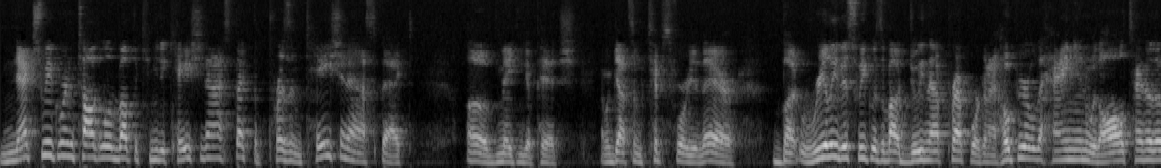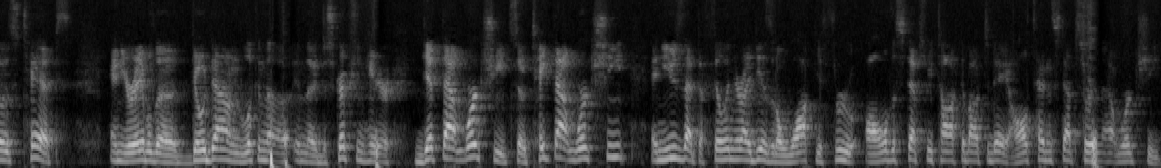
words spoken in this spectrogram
Next week, we're to talk a little about the communication aspect, the presentation aspect of making a pitch, and we've got some tips for you there. But really, this week was about doing that prep work, and I hope you're able to hang in with all 10 of those tips and you're able to go down and look in the in the description here, get that worksheet. So take that worksheet and use that to fill in your ideas. It'll walk you through all the steps we talked about today. All 10 steps are in that worksheet.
